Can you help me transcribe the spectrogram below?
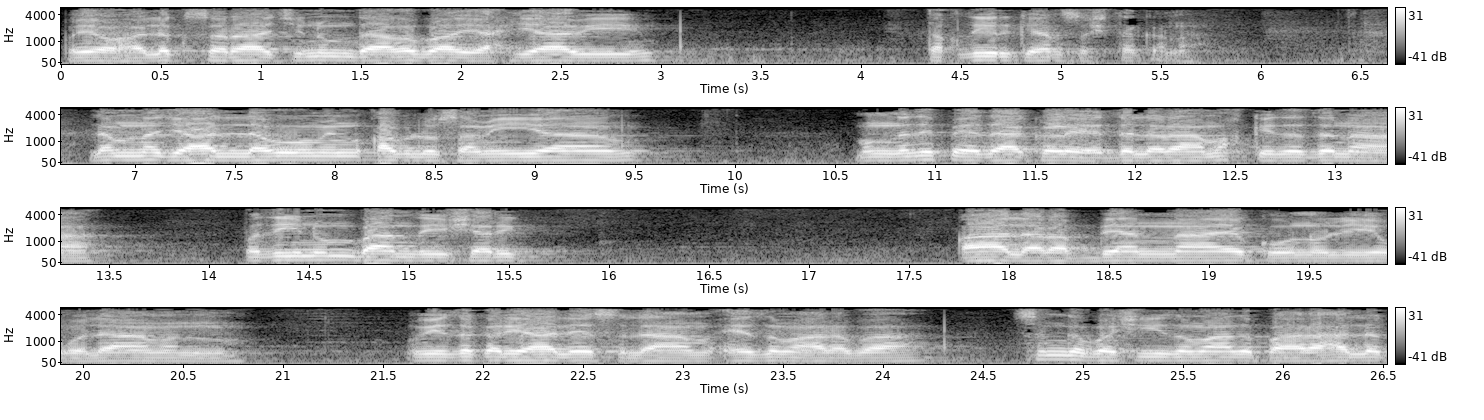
په یو هلک سره چې نوم د هغه به یحیا وي تقدیر کې هر څه شته که نه لم نجعل له من قبل سمیا مونږ نه دی پیدا کړی د لرا مخکې د دنا په دینم باندې شریک قال رب ان يكون لي غلاما وی زکریا علی السلام ای زما ربا څنګه بشی زما د پاره هلک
